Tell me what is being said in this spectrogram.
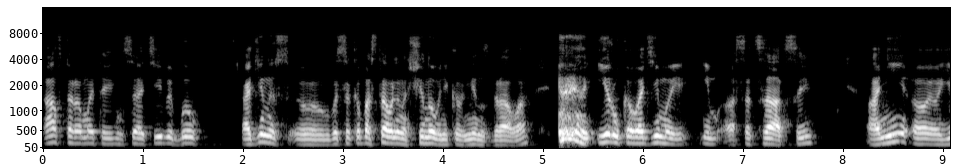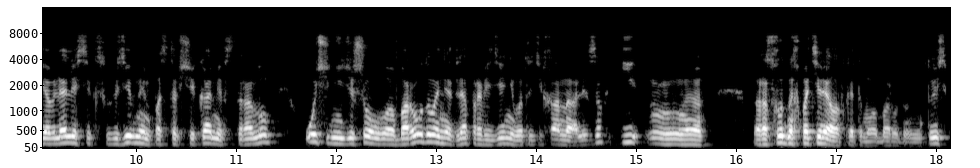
автором этой инициативы был один из э, высокопоставленных чиновников Минздрава и руководимой им ассоциации. Они э, являлись эксклюзивными поставщиками в страну очень недешевого оборудования для проведения вот этих анализов и э, расходных материалов к этому оборудованию. То есть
